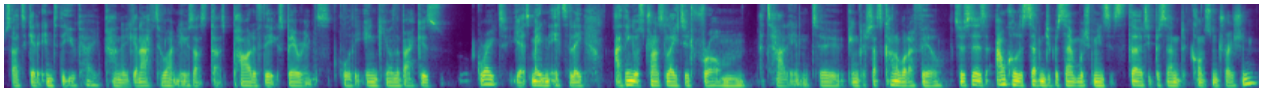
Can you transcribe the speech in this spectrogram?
So to get it into the UK. Kind of, you're going to have to, aren't you? That's, that's part of the experience. All the INCI on the back is great. Yeah, it's made in Italy. I think it was translated from Italian to English. That's kind of what I feel. So it says alcohol is 70%, which means it's 30% concentration,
